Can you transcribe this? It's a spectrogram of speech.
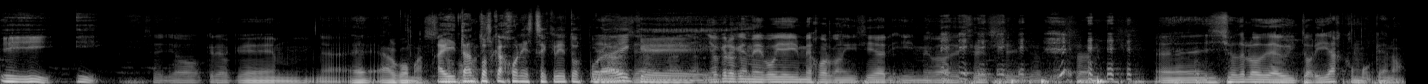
Y, y, y. Sí, yo creo que mm, eh, algo más. Hay algo tantos más. cajones secretos por Ya, ahí ya, que. ya, ya. Yo creo que me voy a ir mejor con iniciar y me va a decir. sí, yo, o sea, eh, yo de lo de auditorías, como que no.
